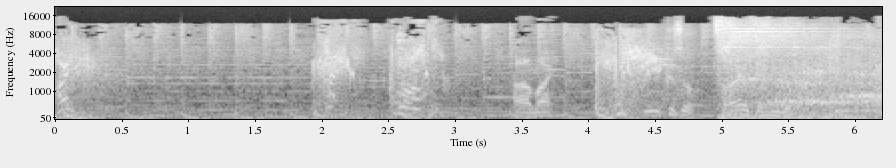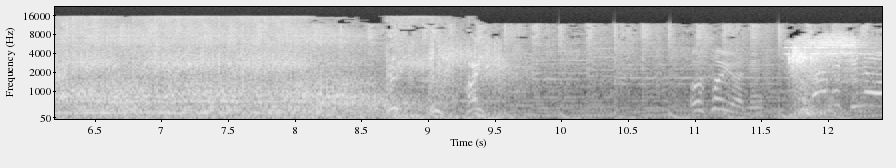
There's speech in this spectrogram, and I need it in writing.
はい。みろ甘い。行くぞ耐えてはい。遅いわね。ひらめきの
